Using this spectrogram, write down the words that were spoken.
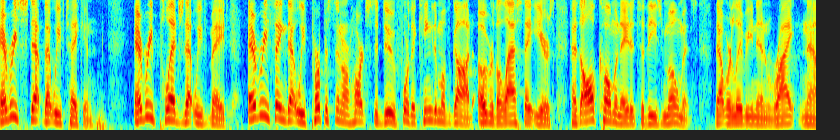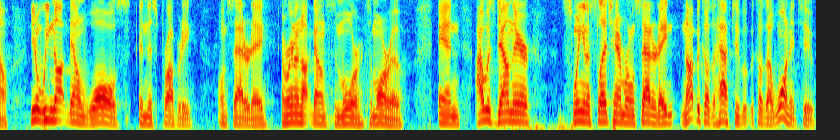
every step that we've taken, every pledge that we've made, everything that we've purposed in our hearts to do for the kingdom of God over the last eight years has all culminated to these moments that we're living in right now. You know, we knocked down walls in this property on Saturday, and we're going to knock down some more tomorrow. And I was down there swinging a sledgehammer on Saturday, not because I have to, but because I wanted to.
